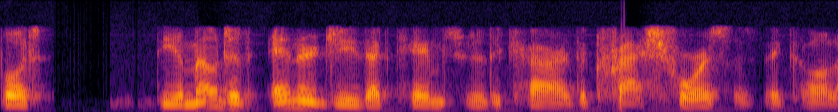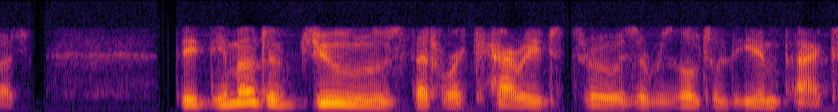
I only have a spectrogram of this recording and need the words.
But the amount of energy that came through the car, the crash force as they call it, the, the amount of joules that were carried through as a result of the impact,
